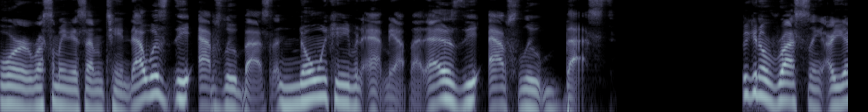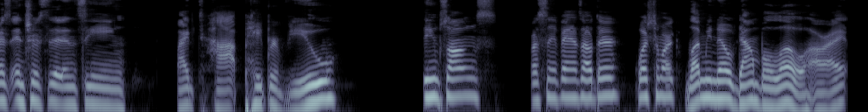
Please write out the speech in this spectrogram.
for WrestleMania 17. That was the absolute best. No one can even at me at that. That is the absolute best. Speaking of wrestling, are you guys interested in seeing my top pay per view theme songs? Wrestling fans out there? Question mark. Let me know down below. All right.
